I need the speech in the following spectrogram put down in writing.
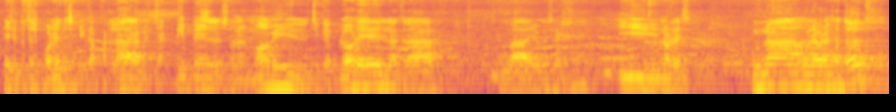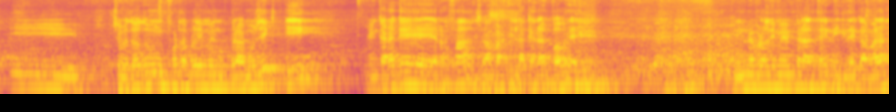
hi ha gent de tres pobles que se fica a parlar, amb el Jack People, el mòbil, el xiquet plore, l'altre va, jo què sé. I no res. Una, un abraç a tots i sobretot un fort aplaudiment per als músics i encara que Rafa se va partir la cara al pobre, un aplaudiment per al tècnic de càmera.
